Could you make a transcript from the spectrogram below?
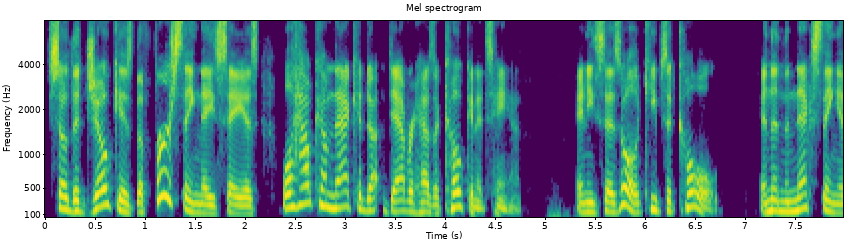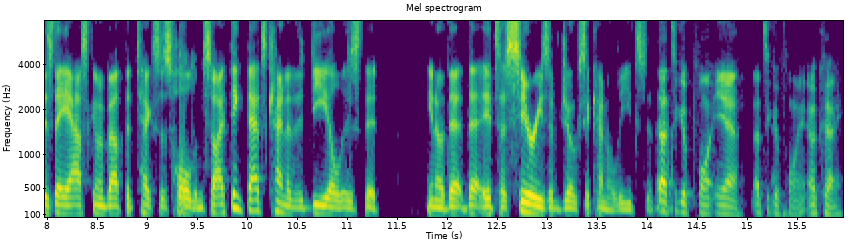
So the joke is the first thing they say is, well, how come that cadaver has a Coke in its hand? And he says, oh, it keeps it cold. And then the next thing is they ask him about the Texas Hold'em. So I think that's kind of the deal is that, you know, that, that it's a series of jokes that kind of leads to that. That's a good point. Yeah, that's a good point. Okay.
